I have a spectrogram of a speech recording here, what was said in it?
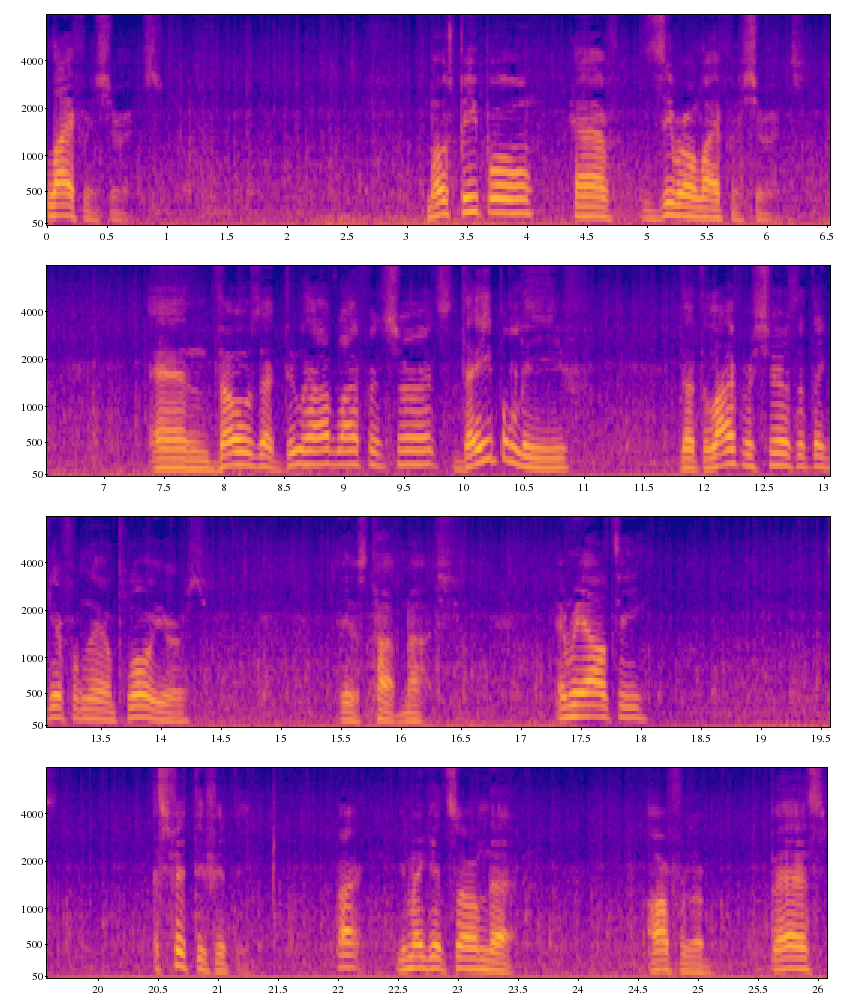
life insurance. Most people have zero life insurance. And those that do have life insurance, they believe that the life insurance that they get from their employers is top notch. In reality, it's 50 50. Right? You may get some that offer the best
